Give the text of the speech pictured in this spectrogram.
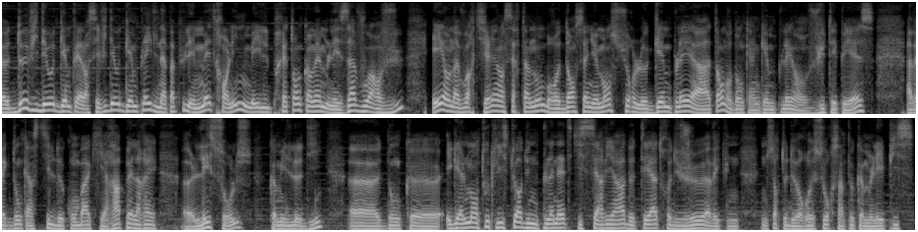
deux vidéos de gameplay. Alors ces vidéos de gameplay, il n'a pas pu les mettre en ligne, mais il prétend quand même les avoir vues et en avoir tiré un certain nombre d'enseignements sur le gameplay à attendre. Donc un gameplay en vue TPS, avec donc un style de combat qui rappellerait les Souls, comme il le dit. Euh, donc euh, également toute l'histoire d'une planète qui servira de théâtre du jeu avec une, sorte de ressource un peu comme l'épice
